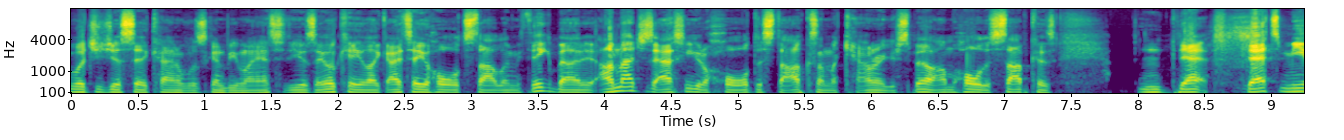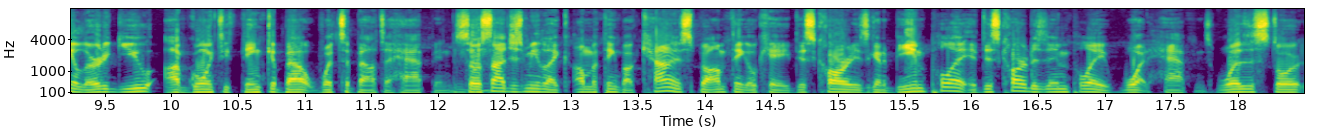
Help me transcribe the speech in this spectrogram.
What you just said kind of was going to be my answer to you. It's like, okay, like I tell you, hold, stop, let me think about it. I'm not just asking you to hold to stop because I'm gonna counter your spell. I'm hold to stop because that that's me alerting you. I'm going to think about what's about to happen. So it's mm-hmm. not just me like I'm gonna think about countering the spell. I'm thinking, okay, this card is gonna be in play. If this card is in play, what happens? What does the store,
